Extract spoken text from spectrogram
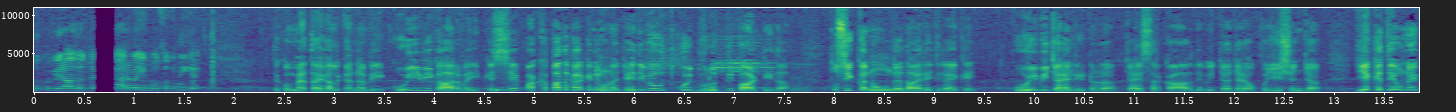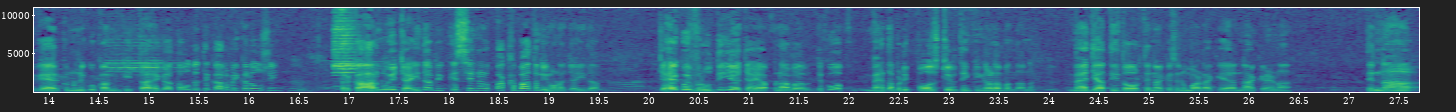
ਸੁਖ ਵਿਲਾਸ ਦੇ ਉੱਤੇ ਕਾਰਵਾਈ ਹੋ ਸਕਦੀ ਹੈ? ਦੇਖੋ ਮੈਂ ਤਾਂ ਇਹ ਗੱਲ ਕਰਨਾ ਵੀ ਕੋਈ ਵੀ ਕਾਰਵਾਈ ਕਿਸੇ ਪੱਖਪਾਤ ਕਰਕੇ ਨਹੀਂ ਹੋਣਾ ਚਾਹੀਦੀ ਵੀ ਉਹ ਕੋਈ ਵਿਰੋਧੀ ਪਾਰਟੀ ਦਾ। ਤੁਸੀਂ ਕਾਨੂੰਨ ਦੇ ਦਾਇਰੇ 'ਚ ਰਹਿ ਕੇ ਕੋਈ ਵੀ ਚਾਹੇ ਲੀਡਰ ਆ, ਚਾਹੇ ਸਰਕਾਰ ਦੇ ਵਿੱਚ ਆ, ਚਾਹੇ ਆਪੋਜੀਸ਼ਨ 'ਚ ਆ, ਜੇ ਕਿਤੇ ਉਹਨੇ ਗੈਰ ਕਾਨੂੰਨੀ ਕੋਈ ਕੰਮ ਕੀਤਾ ਹੈਗਾ, ਤਾਂ ਉਹਦੇ ਤੇ ਕਾਰਵਾਈ ਕਰੋ ਤੁਸੀਂ। ਸਰਕਾਰ ਨੂੰ ਇਹ ਚਾਹੀਦਾ ਵੀ ਕਿਸੇ ਨਾਲ ਪੱਖਪਾਤ ਨਹੀਂ ਹੋਣਾ ਚਾਹੀਦਾ। ਚਾਹੇ ਕੋਈ ਵਿਰੋਧੀ ਆ, ਚਾਹੇ ਆਪਣਾ ਵਾ, ਦੇਖੋ ਮੈਂ ਤਾਂ ਬੜੀ ਪੋਜ਼ਿਟਿਵ ਥਿੰਕਿੰਗ ਵਾਲਾ ਬੰਦਾ ਨਾ। ਮੈਂ ਜਾਤੀ ਤੌਰ ਤੇ ਨਾ ਕਿਸੇ ਨੂੰ ਮਾੜਾ ਕਿਹਾ, ਨਾ ਕਹਿਣਾ, ਤੇ ਨਾ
